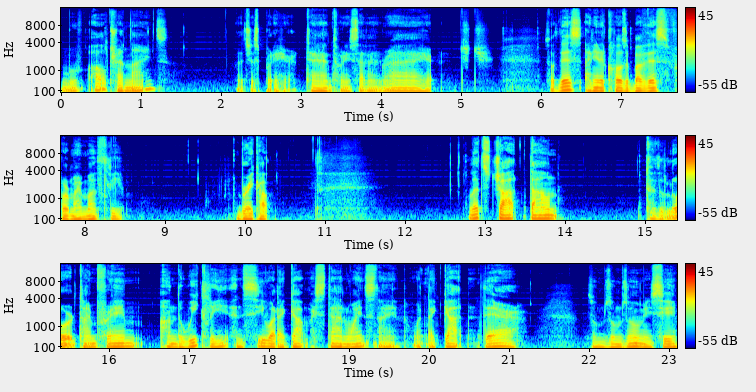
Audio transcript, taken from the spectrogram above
Move all trend lines. Let's just put it here 10, 27, right here. So this, I need to close above this for my monthly breakout. Let's jot down to the lower time frame on the weekly and see what I got my Stan Weinstein, what I got there. Zoom, zoom, zoom. You see,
